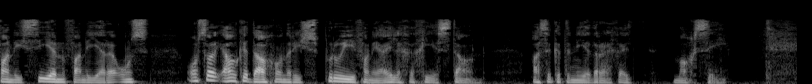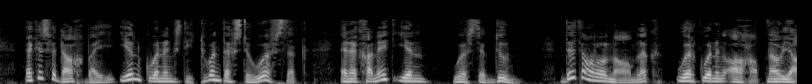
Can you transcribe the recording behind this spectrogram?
van die seën van die Here. Ons ons sal elke dag onder die sproei van die Heilige Gees staan, as ek dit in nederigheid mag sê. Ek is vandag by 1 Konings die 20ste hoofstuk en ek gaan net een hoofstuk doen. Dit handel naamlik oor koning Agab. Nou ja,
